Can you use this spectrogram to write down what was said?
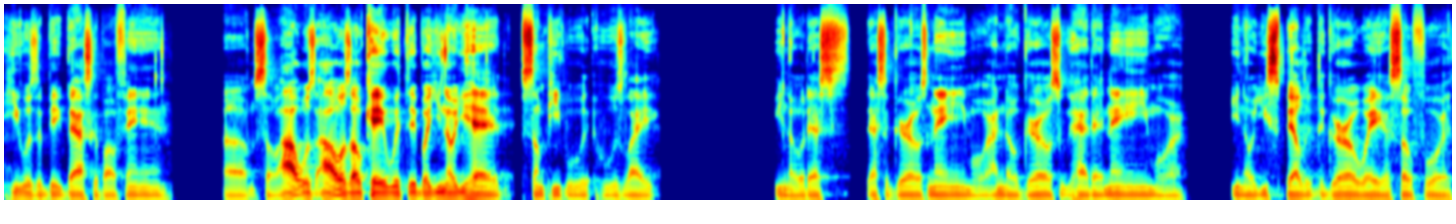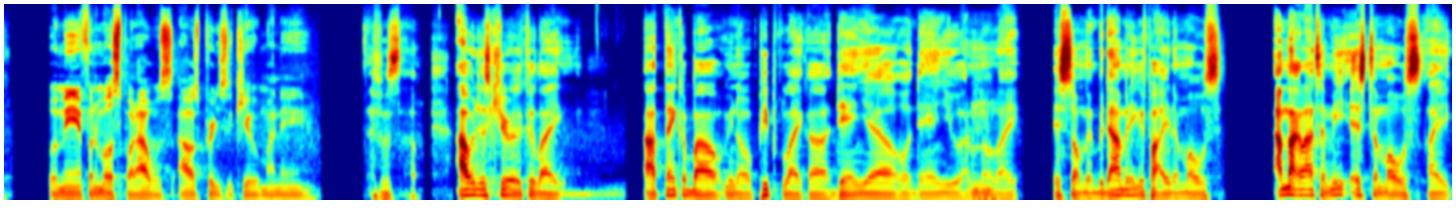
he was a big basketball fan. Um, so I was I was okay with it, but you know, you had some people who was like, you know, that's that's a girl's name, or I know girls who had that name, or you know, you spell it the girl way, or so forth. But man, for the most part, I was I was pretty secure with my name. That's what's up. I was just curious because, like, I think about you know people like uh, Danielle or Daniel. I don't know, Mhm. like it's so many, but Dominique is probably the most. I'm not gonna lie to me, it's the most like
